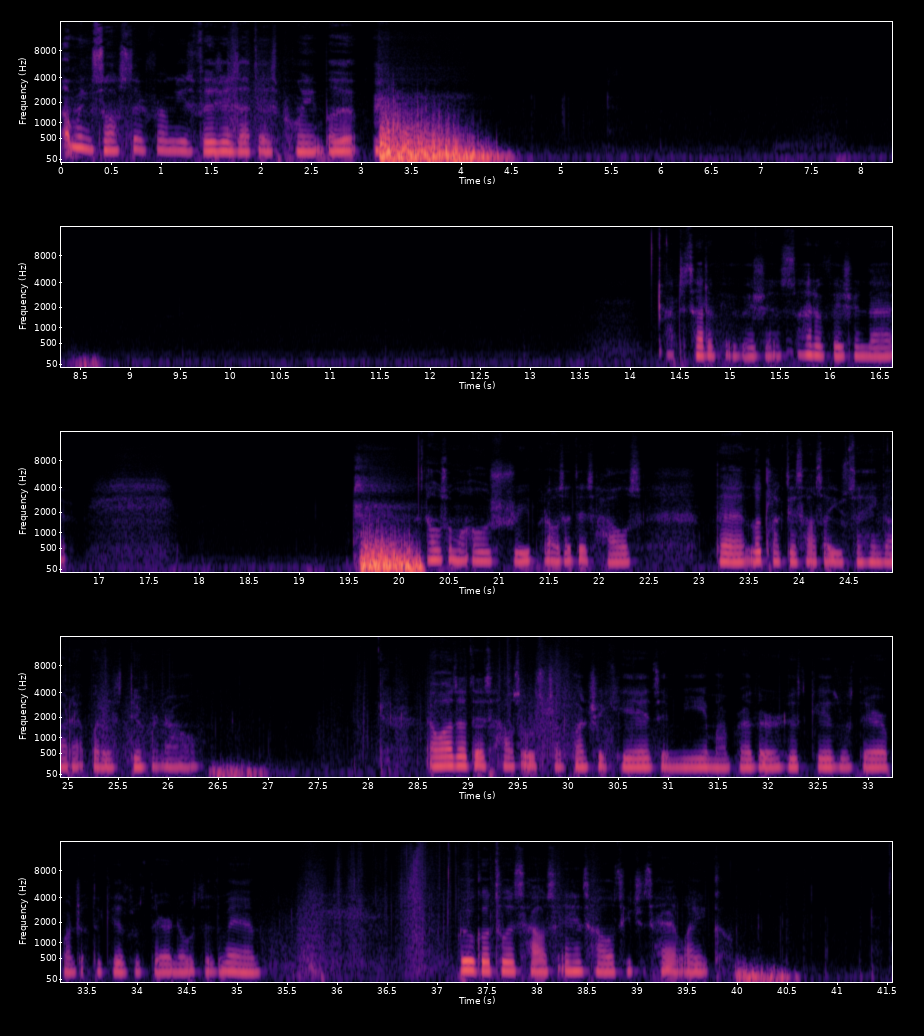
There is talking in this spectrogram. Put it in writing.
I'm exhausted from these visions at this point, but I just had a few visions. I had a vision that I was on my old street, but I was at this house that looked like this house I used to hang out at, but it's different now. I was at this house, it was just a bunch of kids, and me and my brother, his kids was there, a bunch of the kids was there, and there was this man. We would go to his house. In his house, he just had like,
